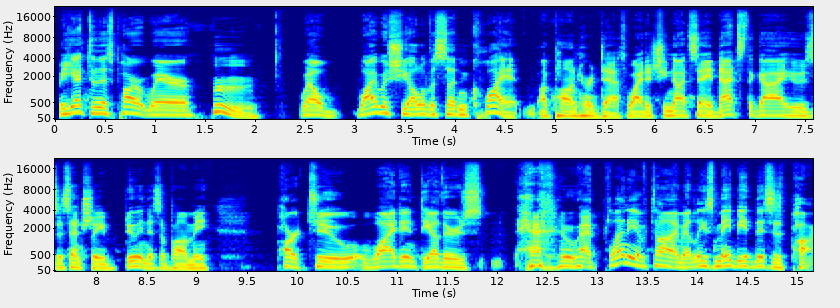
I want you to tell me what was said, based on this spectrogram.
we get to this part where, hmm, well, why was she all of a sudden quiet upon her death? Why did she not say, that's the guy who's essentially doing this upon me? Part two, why didn't the others who had plenty of time, at least maybe this is po-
